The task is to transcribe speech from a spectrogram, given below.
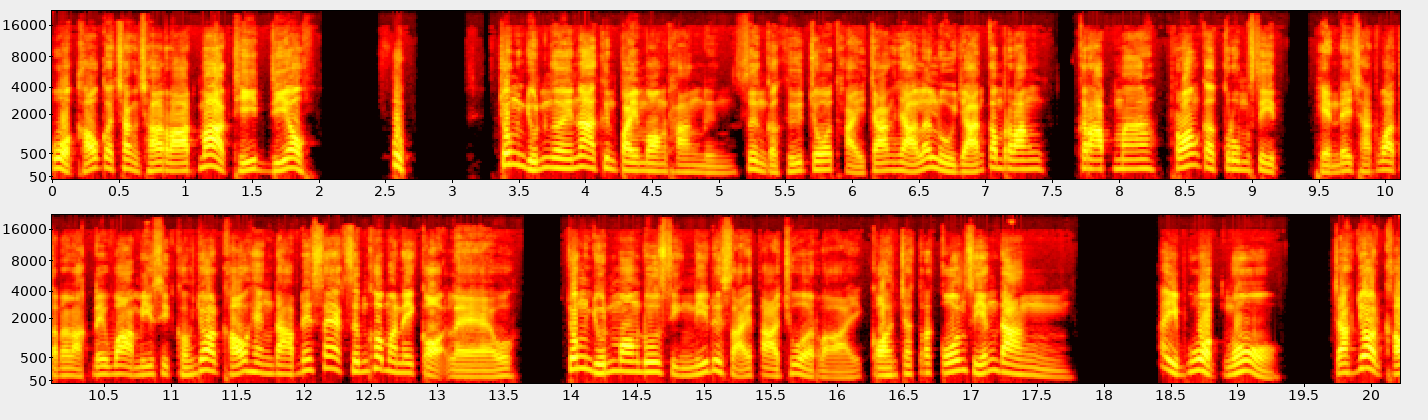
พวกเขาก็ช่างฉลาดมากทีเดียวปุ๊บจงหยุนเงยหน้าขึ้นไปมองทางหนึ่ง ซึ่งก็คือโจไถ่จางหยาและหลู่หยานกำลังกลับมาพร้อมกับกลุ่มสิทธิ์เห็นได้ชัดว่าตระหนักได้ว่ามีสิทธิ์ของยอดเขาแห่งดาบได้แทรกซึมเข้ามาในเกาะแล้ว จงหยุนมองดูสิ่งนี้ด้วยสายตาชั่วร้าย ก่อนจะตะโกนเสียงดัง ไอ้พวกโง่ จากยอดเขา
